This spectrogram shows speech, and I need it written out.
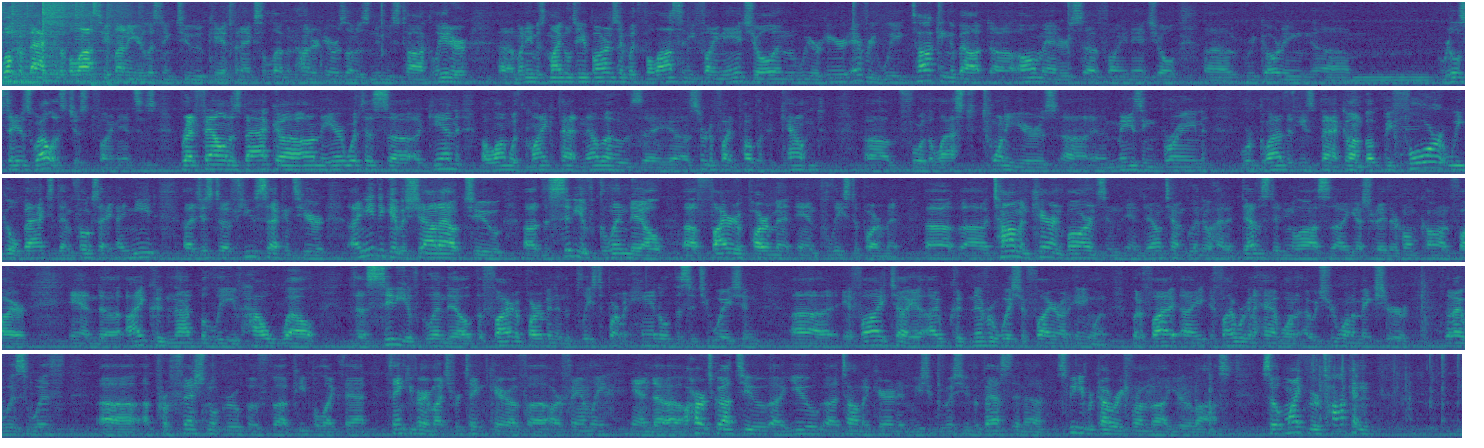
Welcome back to the Velocity of Money. You're listening to KFNX 1100, Arizona's news talk leader. Uh, my name is Michael J. Barnes. I'm with Velocity Financial, and we are here every week talking about uh, all matters uh, financial uh, regarding um, real estate as well as just finances. Brett Fallon is back uh, on the air with us uh, again, along with Mike Patinella, who's a certified public accountant um, for the last 20 years, an amazing brain we're glad that he's back on. But before we go back to them, folks, I, I need uh, just a few seconds here. I need to give a shout out to uh, the City of Glendale uh, Fire Department and Police Department. Uh, uh, Tom and Karen Barnes in, in, downtown Glendale had a devastating loss uh, yesterday. Their home caught on fire. And I could not believe how well the city of Glendale, the fire department, and the police department handled the situation. Uh, if I tell you, I could never wish a fire on anyone, but if I, I if I were going to have one, I would sure want to make sure that I was with uh, a professional group of uh, people like that. Thank you very much for taking care of uh, our family, and uh, our hearts go out to uh, you, Tom and Karen, and we wish you the best and a speedy recovery from your loss. So, Mike, we were talking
